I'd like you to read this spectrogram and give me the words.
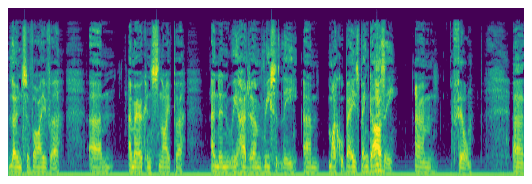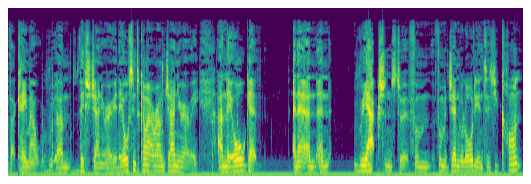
Lone Survivor, um, American Sniper, and then we had um, recently um, Michael Bay's Benghazi um, film uh, that came out um, this January, and they all seem to come out around January, and they all get and and and reactions to it from from a general audience is you can't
